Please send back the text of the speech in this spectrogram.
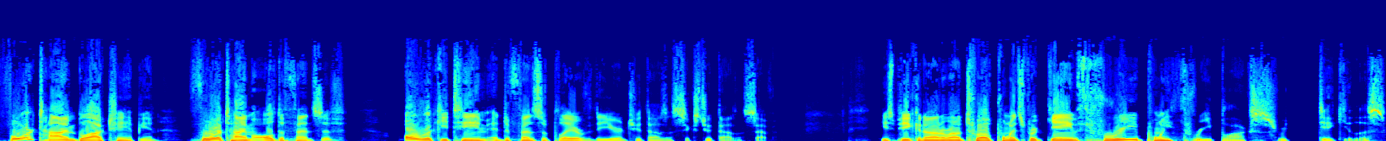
four time block champion, four time all defensive, all rookie team, and defensive player of the year in 2006 2007. He's peaking on around 12 points per game, 3.3 blocks. Ridiculous.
